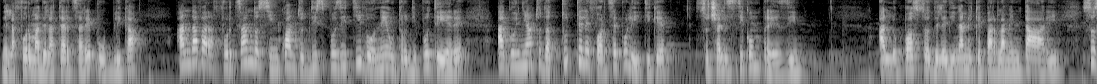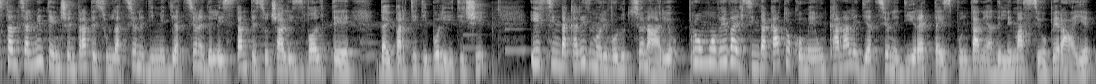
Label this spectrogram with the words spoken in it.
nella forma della Terza Repubblica, andava rafforzandosi in quanto dispositivo neutro di potere agognato da tutte le forze politiche, socialisti compresi. All'opposto delle dinamiche parlamentari, sostanzialmente incentrate sull'azione di mediazione delle istanze sociali svolte dai partiti politici, il sindacalismo rivoluzionario promuoveva il sindacato come un canale di azione diretta e spontanea delle masse operaie,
